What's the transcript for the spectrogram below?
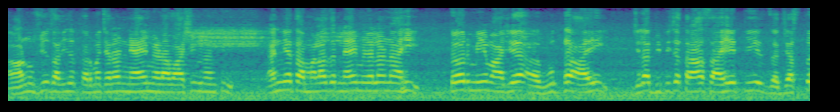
अनुसूचित जातीच्या कर्मचाऱ्यांना न्याय मिळावा अशी विनंती. अन्यथा मला जर न्याय मिळाला नाही तर मी माझ्या वृद्ध आई जिला बीपीचा त्रास आहे ती ज- जास्त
